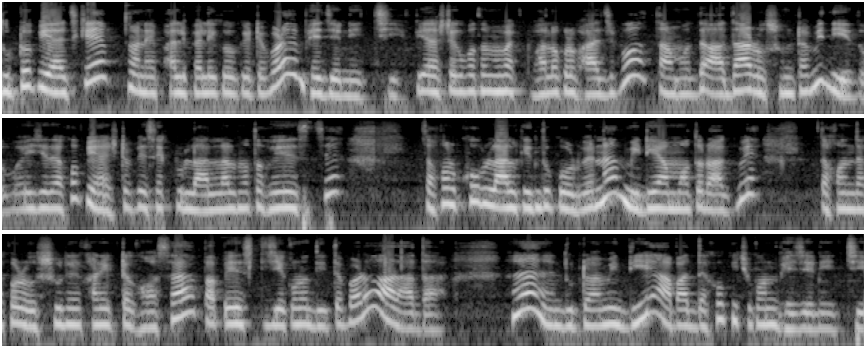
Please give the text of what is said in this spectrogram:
দুটো পেঁয়াজকে মানে ফালি ফালি করে কেটে পরে ভেজে নিচ্ছি। পেঁয়াজটাকে প্রথমে একটু ভালো করে ভাজবো। তার মধ্যে আদা রসুনটা আমি দিয়ে দেবো। এই যে দেখো পেঁয়াজটা বেশ একটু লাল লাল মতো হয়ে এসছে। তখন খুব লাল কিন্তু করবে না, মিডিয়াম মতো রাখবে। তখন দেখো রসুনের খানিকটা ঘষা বা পেস্ট যে কোনো দিতে পারো আর আদা। হ্যাঁ দুটো আমি দিয়ে আবার দেখো কিছুক্ষণ ভেজে নিচ্ছি।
